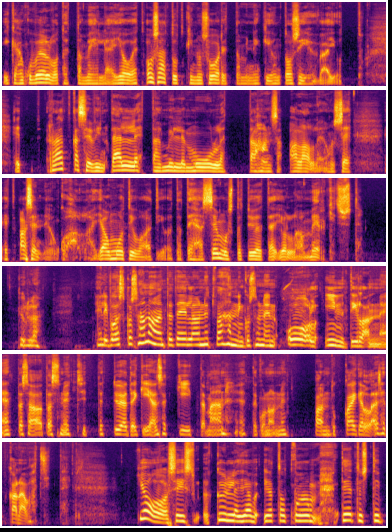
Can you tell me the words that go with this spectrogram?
ikään kuin velvoitetta meillä ei ole. Että osatutkinnon suorittaminenkin on tosi hyvä juttu. Et ratkaisevin tälle tai mille muulle tahansa alalle on se, että asenne on kohdallaan ja on motivaatioita tehdä semmoista työtä, jolla on merkitystä. Kyllä. Eli voisiko sanoa, että teillä on nyt vähän niin kuin sellainen all-in-tilanne, että saataisiin nyt sitten työntekijänsä kiittämään, että kun on nyt pantu kaikenlaiset kanavat sitten. Joo, siis kyllä ja, ja tota, tietysti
